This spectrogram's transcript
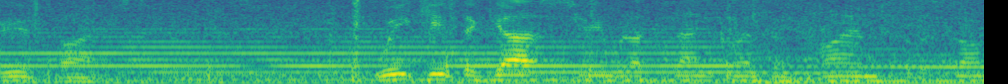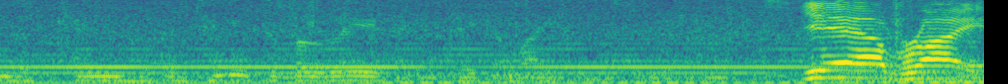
Be advised. We keep the gas chamber at San Quentin primed for the sons of Cain who continue to believe they can take a life in the city of justice. Yeah, right.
